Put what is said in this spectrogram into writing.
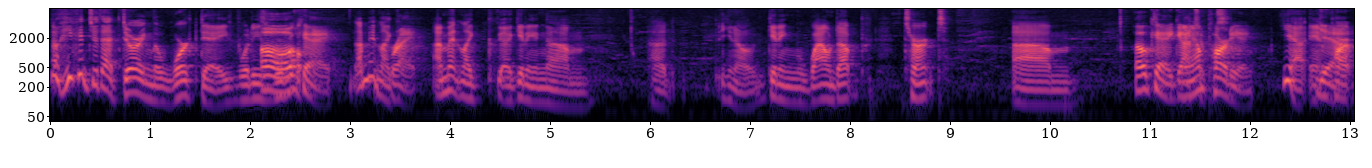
No, he can do that during the workday. What he's Oh, remote. okay. I mean, like, Right. I meant like uh, getting, um, uh, you know, getting wound up, turned. Um, Okay, gotcha. Amped? Partying. yeah, and Yeah. Part,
